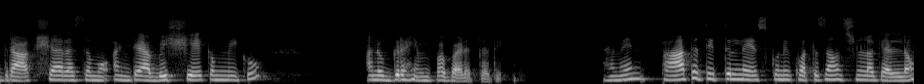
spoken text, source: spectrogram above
ద్రాక్షారసము అంటే అభిషేకం మీకు అనుగ్రహింపబడుతుంది. ఐ మీన్ పాత తిత్తులను వేసుకుని కొత్త సంవత్సరంలోకి వెళ్ళడం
